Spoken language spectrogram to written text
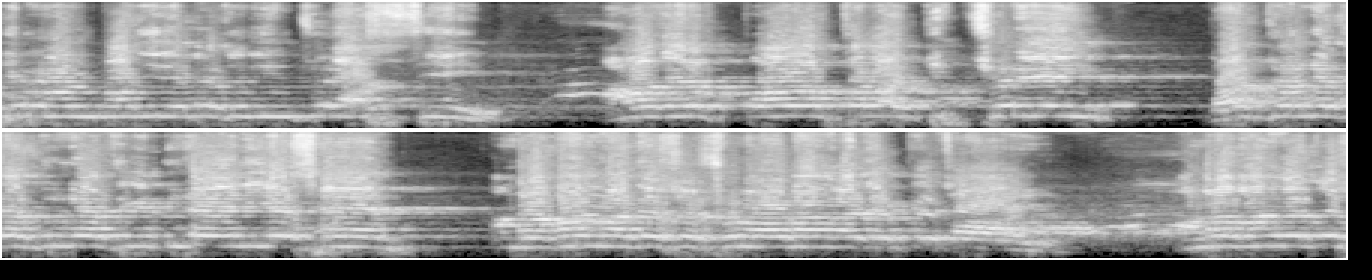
জীবন বাজি রেখে যদি চলে আসছি। আমাদের পাওয়ার চাওয়ার কিচ্ছু নেই। দশজন নেতা দুনিয়া থেকে বিদায় নিয়েছেন। আমরা বাংলাদেশের সোনার বাংলা দেখতে চাই। আমরা বাংলাদেশ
